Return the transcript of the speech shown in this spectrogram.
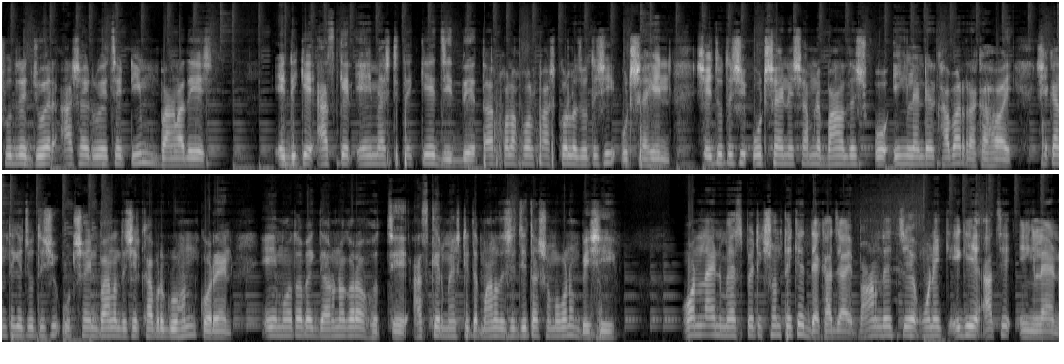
শুধরে জয়ের আশায় রয়েছে টিম বাংলাদেশ। এদিকে আজকের এই ম্যাচটিতে কে জিতবে? তার ফলাফল ফাঁস করল জ্যোতিষী উৎসাহীন। সেই জ্যোতিষী উৎসাহীনের সামনে বাংলাদেশ ও ইংল্যান্ডের খাবার রাখা হয়। সেখান থেকে জ্যোতিষী উৎসাহীন বাংলাদেশের খাবার গ্রহণ করেন। এই মোতাবেক ধারণা করা হচ্ছে। আজকের ম্যাচটিতে বাংলাদেশের জেতার সম্ভাবনা বেশি। অনলাইন ম্যাচ প্রেডিকশন থেকে দেখা যায়, বাংলাদেশ চেয়ে অনেক এগিয়ে আছে ইংল্যান্ড।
